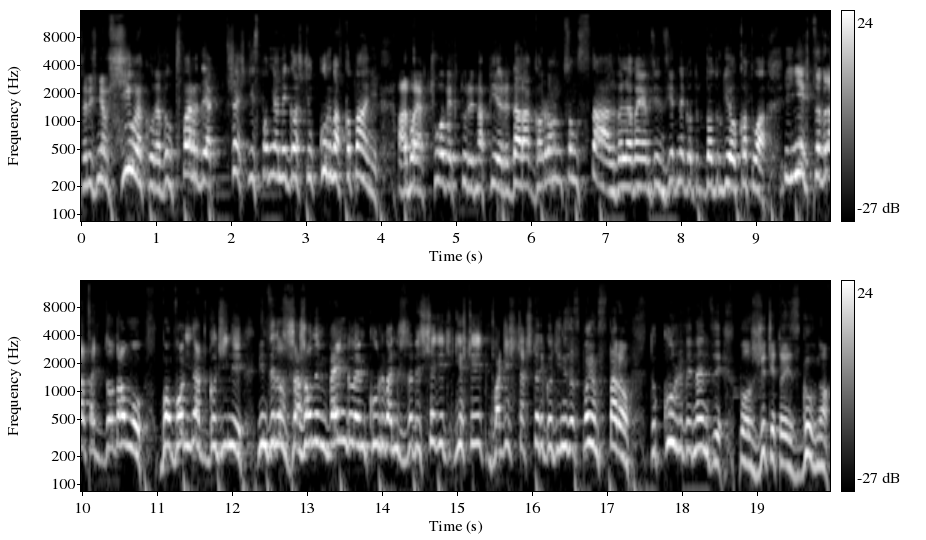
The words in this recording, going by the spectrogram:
żebyś miał siłę, kurwa, był twardy jak wcześniej wspomniany gościu, kurwa, w kopalni, albo jak człowiek, który napierdala gorącą stal, wylewając ją z jednego do drugiego kotła i nie chce wracać do domu, bo woli nadgodziny między rozżarzonym węglem, kurwa, niż żeby siedzieć jeszcze 24 godziny ze swoją starą, to kurwy nędzy, bo życie to jest gówno,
